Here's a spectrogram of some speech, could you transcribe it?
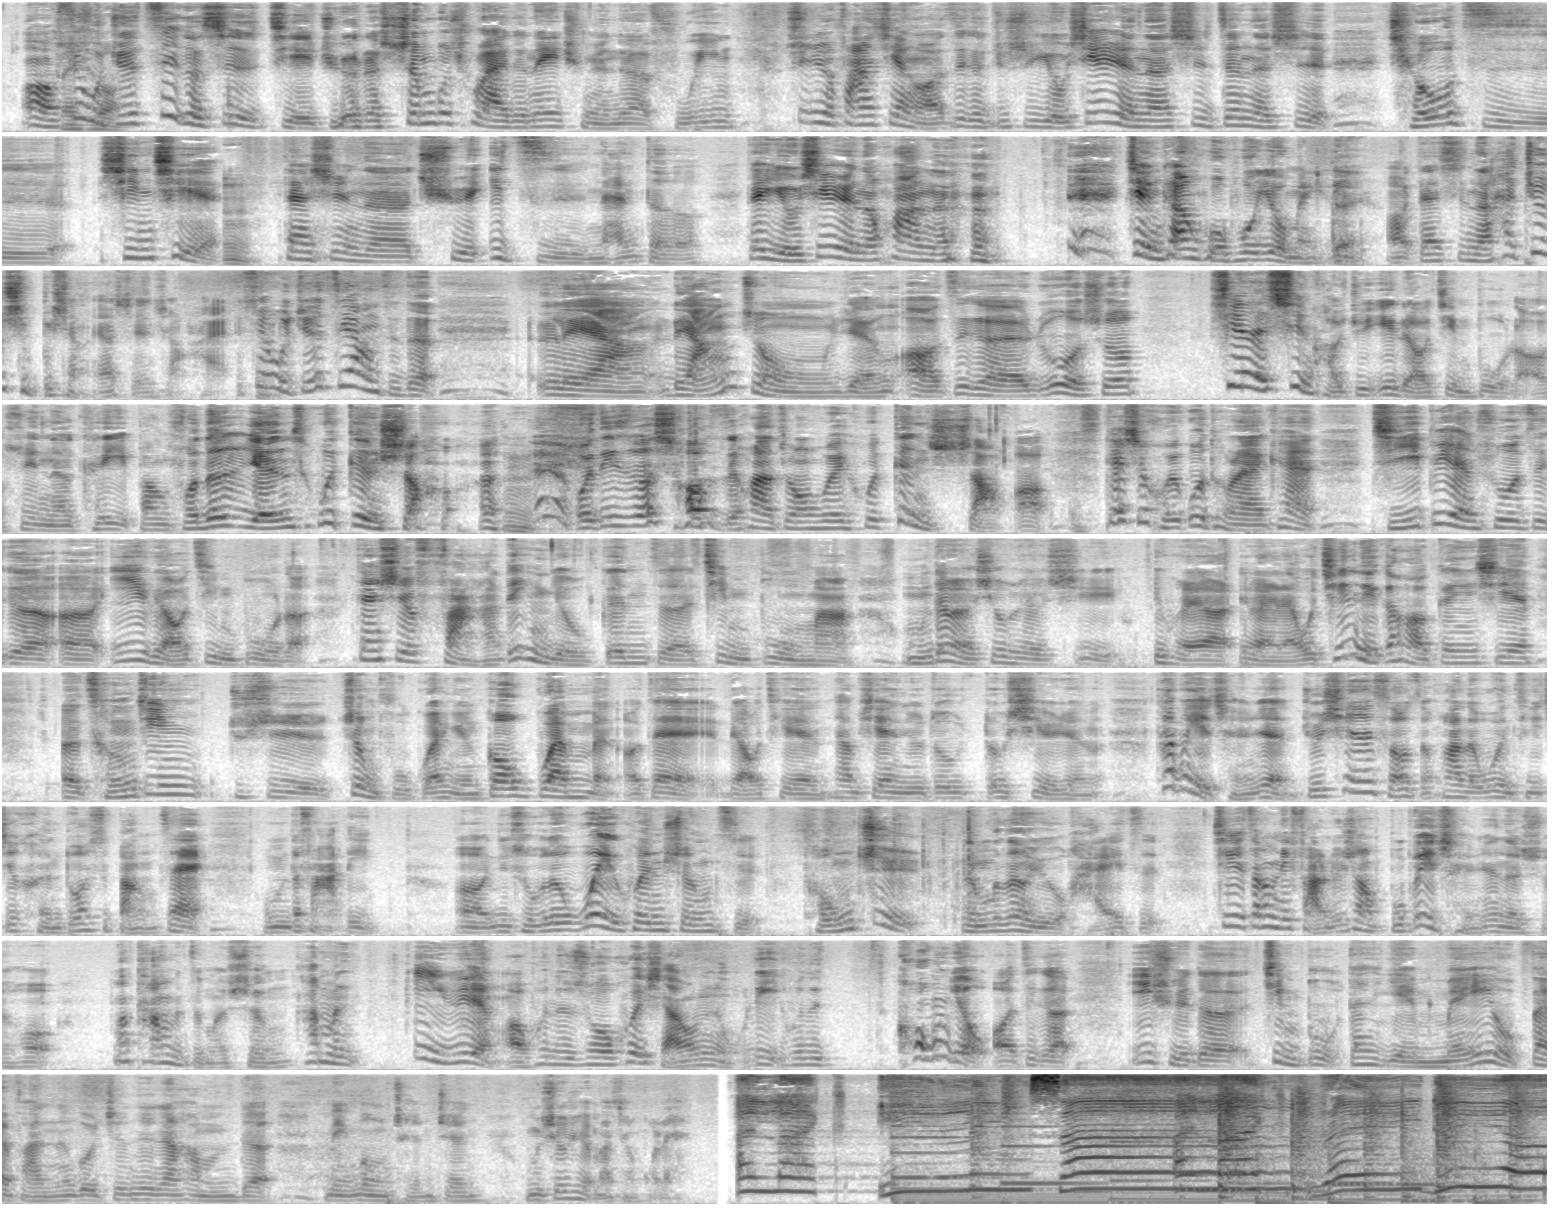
哦，所以我觉得这个是解决了生不出来的那一群人的福音，所以就发现哦，这个就是有些人呢是真的是求子心切，嗯，但是呢却一子难得。但有些人的话呢，健康活泼又美丽啊，但是呢他就是不想要生小孩。所以我觉得这样子的两两种人哦，这个如果说。现在幸好就医疗进步了，所以呢可以帮，否则人会更少。嗯、我的意思说少子化状况会会更少啊。但是回过头来看，即便说这个呃医疗进步了，但是法令有跟着进步吗？我们待会儿休息一会儿要来来。我前几天刚好跟一些呃曾经就是政府官员高官们啊在聊天，他们现在就都都卸任了，他们也承认，就是现在少子化的问题就很多是绑在我们的法令。呃，你所谓的未婚生子，同志能不能有孩子？其实当你法律上不被承认的时候，那他们怎么生？他们意愿啊，或者说会想要努力，或者空有啊这个医学的进步，但是也没有办法能够真正让他们的美梦成真。我们休息，马上回来。I like 103, I like radio。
